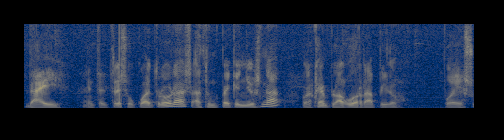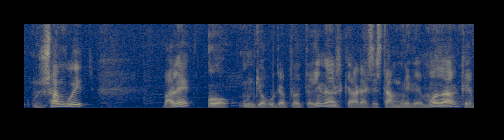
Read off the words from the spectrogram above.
de ahí, entre 3 o 4 horas, hace un pequeño snack, por ejemplo, algo rápido, pues un sándwich, ¿vale? O un yogur de proteínas, que ahora se está muy de moda, que,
